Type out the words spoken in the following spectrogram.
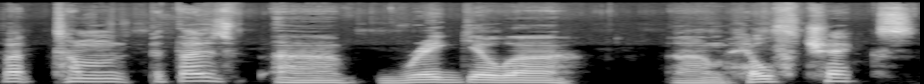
But um, but those uh, regular um, health checks,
